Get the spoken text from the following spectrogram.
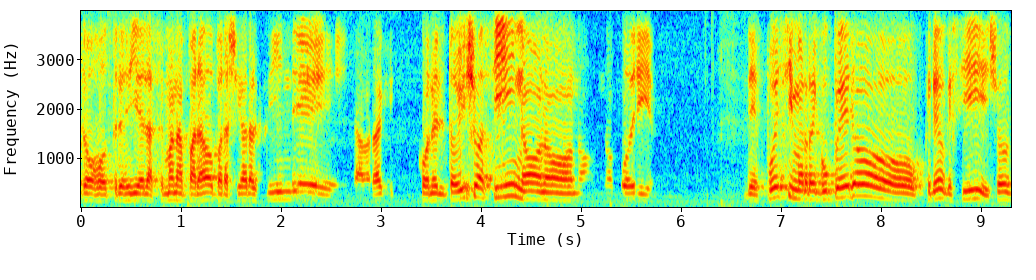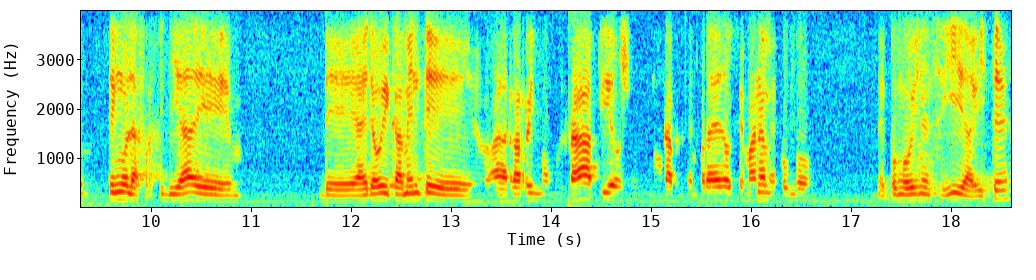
dos o tres días de la semana parado para llegar al fin de, la verdad que con el tobillo así no, no, no, no podría. Después si me recupero, creo que sí, yo tengo la facilidad de, de aeróbicamente agarrar ritmo muy rápido, yo en una pretemporada de dos semanas me pongo, me pongo bien enseguida, ¿viste?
